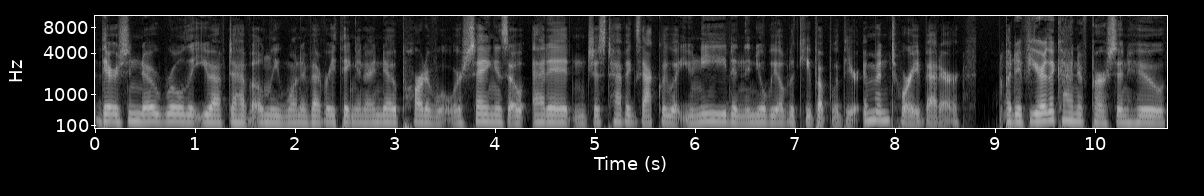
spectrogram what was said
There's no rule that you have to have only one of everything. And I know part of what we're saying is, oh, edit and just have exactly what you need, and then you'll be able to keep up with your inventory better. But if you're the kind of person who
